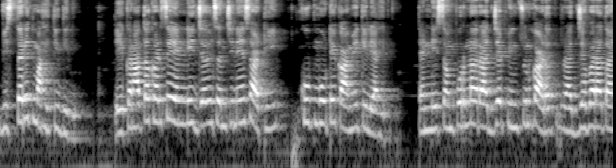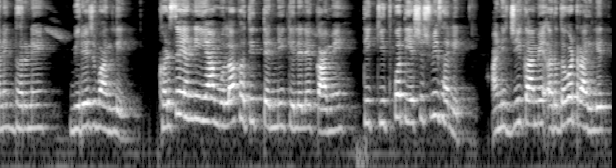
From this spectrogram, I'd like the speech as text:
विस्तरित माहिती दिली. एकनाथ खडसे यांनी जलसंचनेसाठी खूप मोठे कामे केली आहेत. त्यांनी संपूर्ण राज्य पिंचून काढत राज्यभरात अनेक धरणे बिरेज बांधले. खडसे यांनी या मुलाखतीत त्यांनी केलेले कामे ती कितपत यशस्वी झाले आणि जी कामे अर्धवट राहिलेत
